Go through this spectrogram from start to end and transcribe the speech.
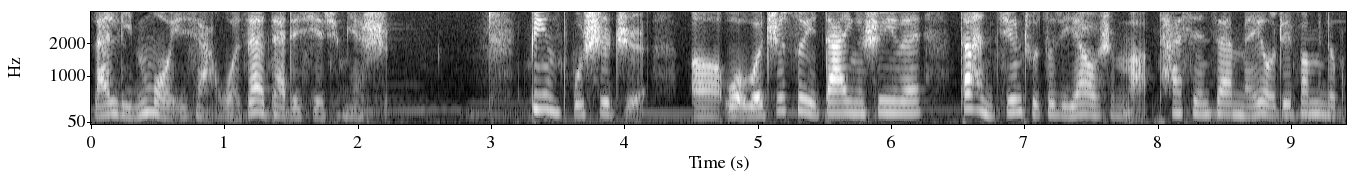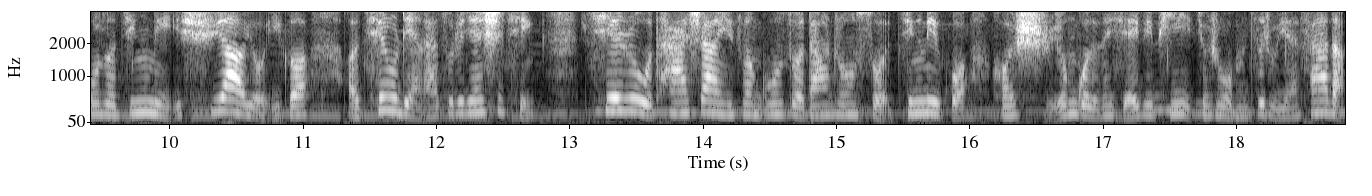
来临摹一下，我再带这些去面试，并不是指。”呃，我我之所以答应，是因为他很清楚自己要什么，他现在没有这方面的工作经历，需要有一个呃切入点来做这件事情，切入他上一份工作当中所经历过和使用过的那些 A P P，就是我们自主研发的，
